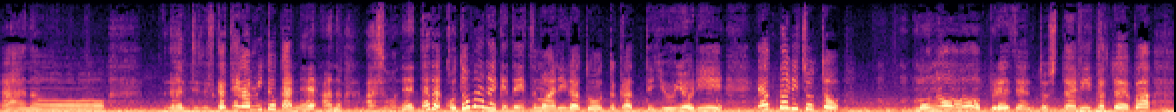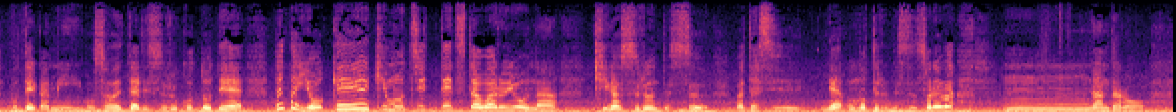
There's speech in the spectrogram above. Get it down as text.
あのー何て言うんですか、手紙とかね、あの、あ、そうね、ただ言葉だけでいつもありがとうとかっていうより、やっぱりちょっと、物をプレゼントしたり例えばお手紙を添えたりすることでなんか余計気持ちって伝わるような気がするんです。私ね思ってるんです。それはうーんなんだろう。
